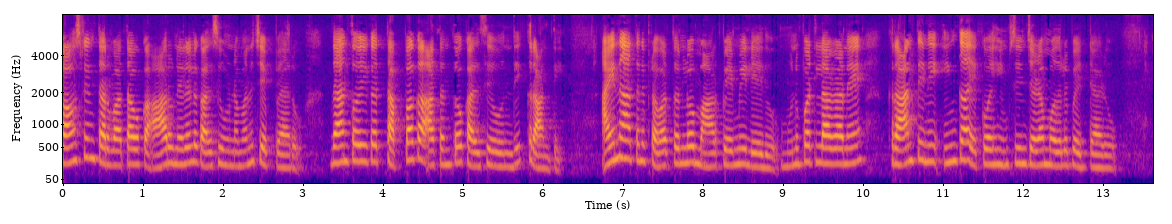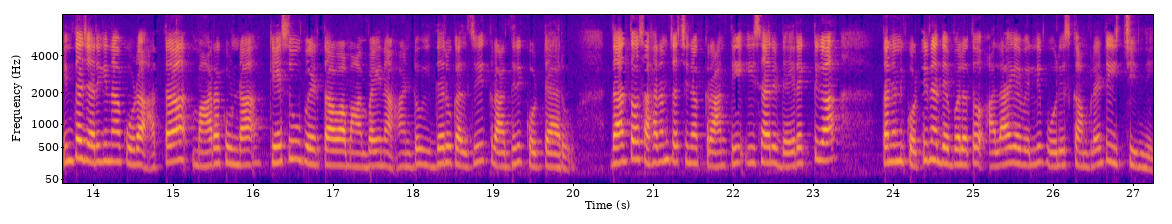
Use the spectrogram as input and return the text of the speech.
కౌన్సిలింగ్ తర్వాత ఒక ఆరు నెలలు కలిసి ఉండమని చెప్పారు. దాంతో ఇక తప్పక అతనితో కలిసి ఉంది క్రాంతి. అయినా అతని ప్రవర్తనలో మార్పేమీ లేదు. మునుపట్లాగానే క్రాంతిని ఇంకా ఎక్కువ హింసించడం మొదలుపెట్టాడు. ఇంత జరిగినా కూడా అత్త మారకుండా కేసు పెడతావా మా పైన అంటూ ఇద్దరు కలిసి క్రాంతిని కొట్టారు. దాంతో సహనం చచ్చిన క్రాంతి ఈసారి డైరెక్ట్గా తనని కొట్టిన దెబ్బలతో అలాగే వెళ్ళి పోలీస్ కంప్లైంట్ ఇచ్చింది.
